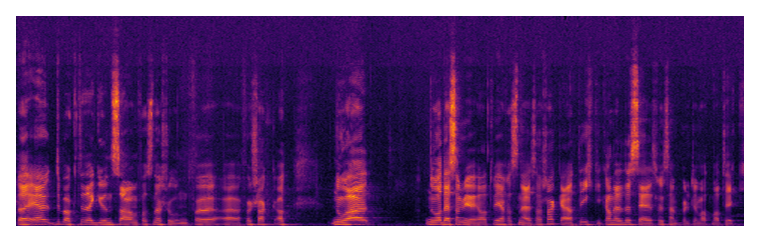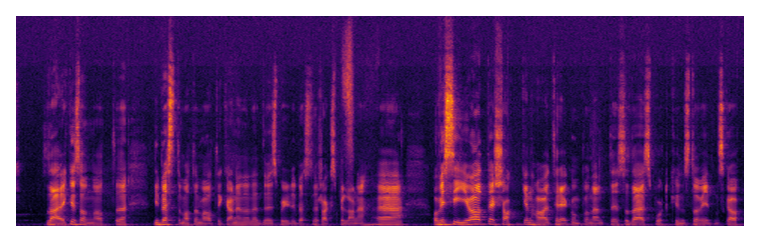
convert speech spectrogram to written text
Jeg tilbake til det Gunn sa om fascinasjonen for, uh, for sjakk. at noe av, noe av det som gjør at vi er fascinert av sjakk, er at det ikke kan reduseres for eksempel til matematikk. Så Det er ikke sånn at eh, de beste matematikerne nødvendigvis blir de beste sjakkspillerne. Eh, og Vi sier jo at sjakken har tre komponenter, så det er sport, kunst og vitenskap.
